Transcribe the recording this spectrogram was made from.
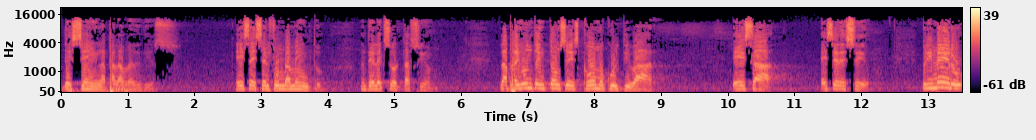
deseen la palabra de Dios. Ese es el fundamento de la exhortación. La pregunta entonces es cómo cultivar esa, ese deseo. Primero,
